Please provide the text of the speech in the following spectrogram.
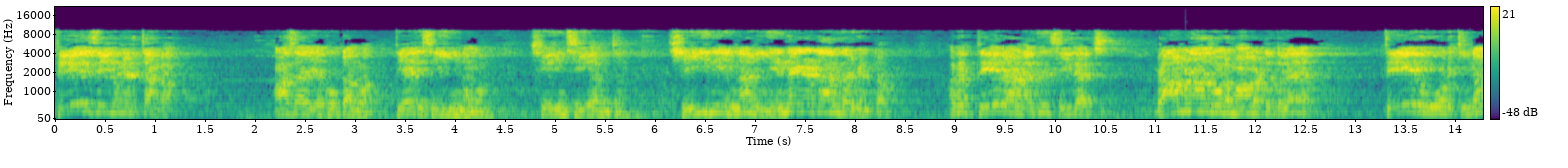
தேர் செய்யணும்னு நினைச்சாங்களாம் ஆசாரியா கூப்பிட்டாங்களாம். தேர் செய்யினாங்களாம். சரின்னு செய்ய ஆரம்பிச்சாங்க. செய்தேன்னா நீ என்ன கேட்டாலும் தருவேன்ட்டாரோ அதான் தேரானது செய்தாச்சு. ராமநாதபுரம் மாவட்டத்தில் தேர் ஓடுச்சுன்னா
